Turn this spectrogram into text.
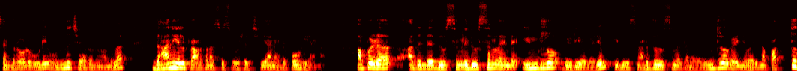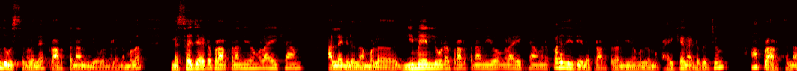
സെന്ററോട് കൂടി ഒന്ന് ചേർന്ന് നമ്മൾ ദാനിയൽ പ്രാർത്ഥന ശുശ്രൂഷ ചെയ്യാനായിട്ട് പോവുകയാണ്. അപ്പോൾ അതിന്റെ ദിവസങ്ങൾ ഈ ദിവസങ്ങൾ അതിന്റെ ഇൻട്രോ വീഡിയോ വരും. ഈ ദിവസം അടുത്ത ദിവസങ്ങളിൽ തന്നെ വരും. ഇൻട്രോ കഴിഞ്ഞ് വരുന്ന പത്ത് ദിവസങ്ങളിലെ പ്രാർത്ഥനാ നിയോഗങ്ങൾ നമ്മൾ മെസ്സേജായിട്ട് പ്രാർത്ഥനാ നിയോഗങ്ങൾ അയക്കാം. അല്ലെങ്കിൽ നമ്മൾ ഇമെയിലിലൂടെ പ്രാർത്ഥനാ നിയോഗങ്ങൾ അയക്കാം. അങ്ങനെ പല രീതിയിൽ പ്രാർത്ഥനാ നിയോഗങ്ങൾ നമുക്ക് അയക്കാനായിട്ട് പറ്റും. ആ പ്രാർത്ഥനാ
